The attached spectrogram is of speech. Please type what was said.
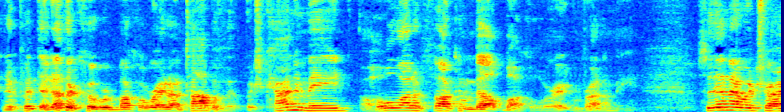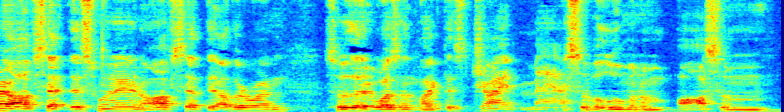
and I put that other Cobra buckle right on top of it, which kind of made a whole lot of fucking belt buckle right in front of me. So then I would try offset this one, offset the other one, so that it wasn't like this giant mass of aluminum awesome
